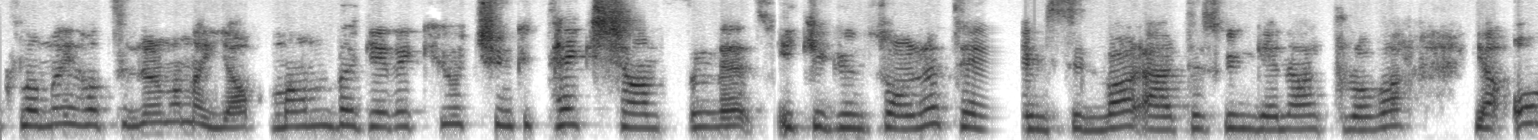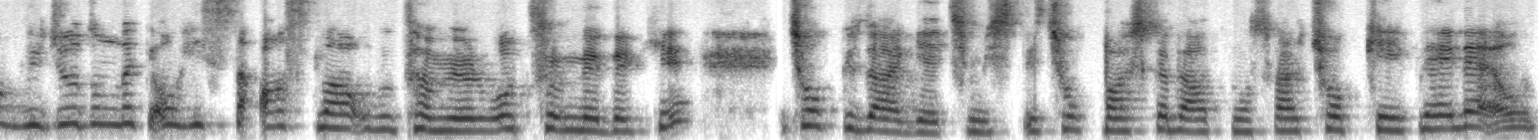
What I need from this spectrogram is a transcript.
yoklamayı hatırlıyorum ama yapmam da gerekiyor. Çünkü tek şansım ve iki gün sonra temsil var. Ertesi gün genel prova. Ya o vücudumdaki o hissi asla unutamıyorum o turnedeki. Çok güzel geçmişti. Çok başka bir atmosfer. Çok keyifli. Hele o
